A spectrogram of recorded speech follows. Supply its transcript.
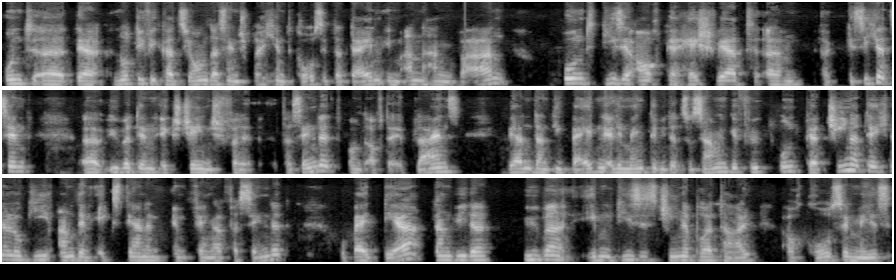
und äh, der Notifikation, dass entsprechend große Dateien im Anhang waren und diese auch per Hashwert ähm, äh, gesichert sind, äh, über den Exchange ver versendet und auf der Appliance werden dann die beiden Elemente wieder zusammengefügt und per China-Technologie an den externen Empfänger versendet, wobei der dann wieder über eben dieses China-Portal auch große Mails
